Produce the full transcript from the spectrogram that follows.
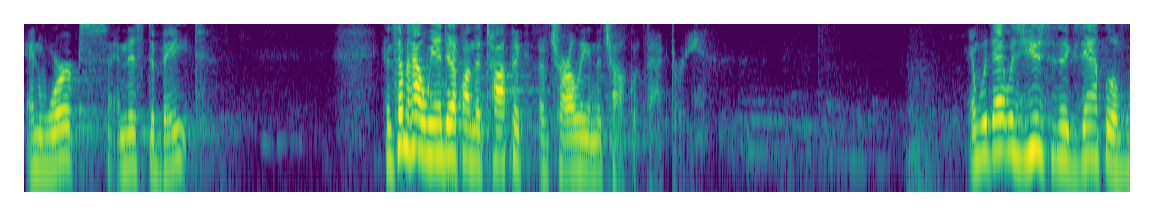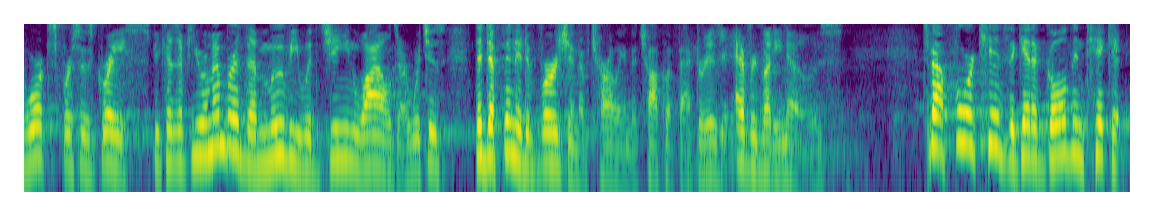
and works and this debate. And somehow we ended up on the topic of Charlie and the Chocolate Factory. And that was used as an example of works versus grace, because if you remember the movie with Gene Wilder, which is the definitive version of Charlie and the Chocolate Factory, as everybody knows, it's about four kids that get a golden ticket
